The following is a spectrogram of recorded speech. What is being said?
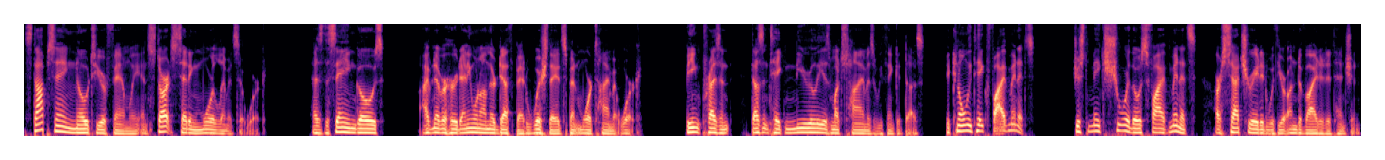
Stop saying no to your family and start setting more limits at work. As the saying goes, I've never heard anyone on their deathbed wish they had spent more time at work. Being present doesn't take nearly as much time as we think it does. It can only take five minutes. Just make sure those five minutes are saturated with your undivided attention.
